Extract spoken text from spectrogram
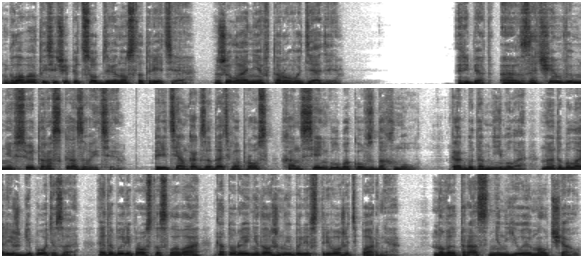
Глава 1593. Желание второго дяди. «Ребят, а зачем вы мне все это рассказываете?» Перед тем, как задать вопрос, Хан Сень глубоко вздохнул. Как бы там ни было, но это была лишь гипотеза. Это были просто слова, которые не должны были встревожить парня. Но в этот раз Нин Юэ молчал.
